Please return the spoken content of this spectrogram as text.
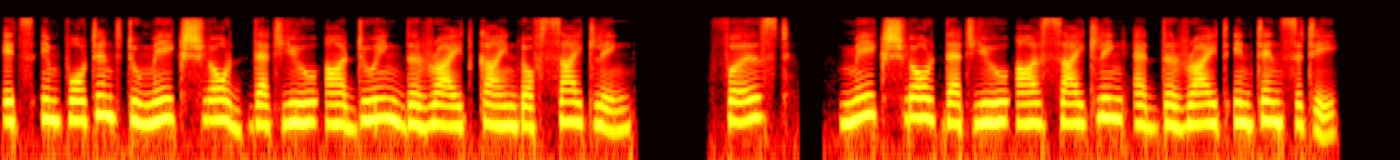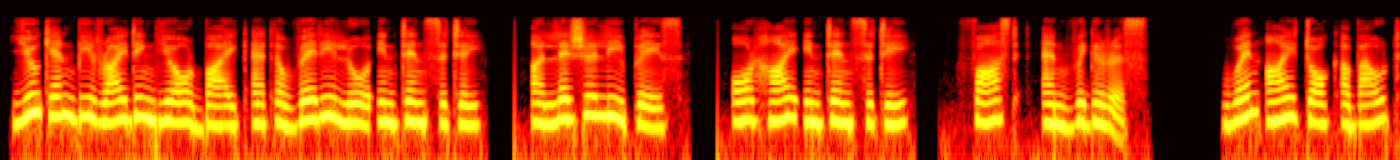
it's important to make sure that you are doing the right kind of cycling. First, make sure that you are cycling at the right intensity. You can be riding your bike at a very low intensity, a leisurely pace, or high intensity, fast and vigorous. When I talk about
